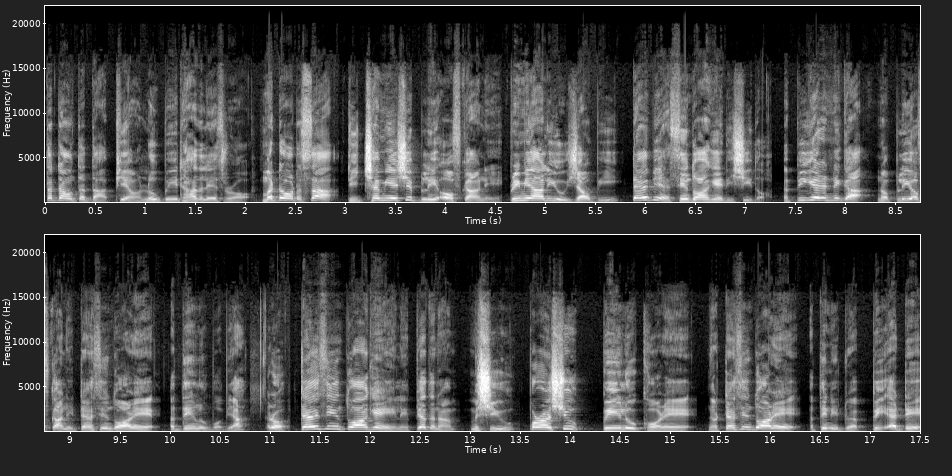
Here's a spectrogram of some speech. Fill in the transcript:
တက်တောင့်တက်တာဖြစ်အောင်လုပ်ပေးထားသလဲဆိုတော့မတော်တဆဒီ Championship Playoff ကနေ Premier League ကိုရောက်ပြီးတန်းပြန်ဆင်းသွားခဲ့သည်ရှိတော့ပြီးခဲ့တဲ့နှစ်ကနော် Playoff ကနေတန်းဆင်းသွားတဲ့အသင်းလို့ပေါ့ဗျာအဲ့တော့တန်းဆင်းသွားခဲ့ရင်လည်းပြဿနာမရှိဘူး Parachute ပေးလို့ခေါ်တဲ့နော်တန်းဆင်းသွားတဲ့အသင်းတွေအတွက်ပေးအပ်တဲ့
